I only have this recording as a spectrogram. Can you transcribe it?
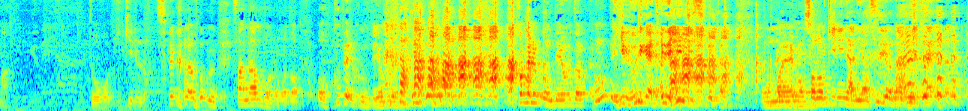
まあどう生きるの？それから僕三男坊のことをコペル君って呼ぶように コペル君って呼ぶと「うん?」っていう振り返って返事するから。お前もその気になりやすいよなみたいな「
